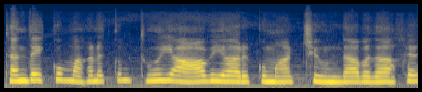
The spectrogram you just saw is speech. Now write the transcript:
தந்தைக்கும் மகனுக்கும் தூய ஆவியாருக்கும் ஆட்சி உண்டாவதாக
